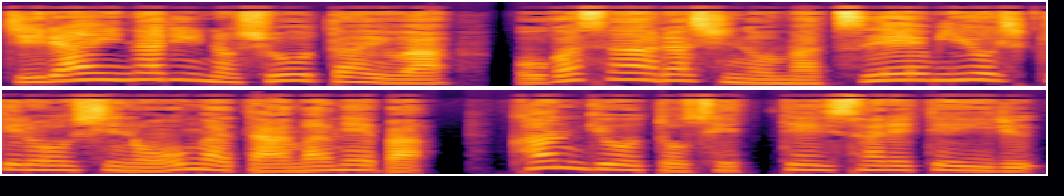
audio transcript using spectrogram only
地雷なりの正体は、小笠原氏の松江三好家老氏の尾形天音場、官業と設定されている。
